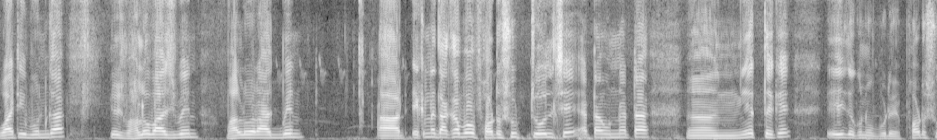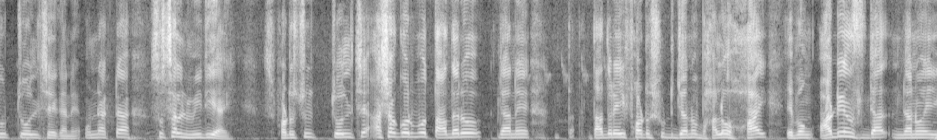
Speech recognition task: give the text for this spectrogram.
ওয়াইটি বনগা, বেশ ভালোবাসবেন ভালো রাখবেন। আর এখানে দেখাবো ফটোশ্যুট চলছে, একটা অন্য একটা ইয়ের থেকে। এই দেখুন উপরে, ফটোশ্যুট চলছে এখানে। অন্য একটা সোশ্যাল মিডিয়ায় ফটোশ্যুট চলছে। আশা করব তাদেরও জানে তাদের এই ফটোশ্যুট যেন ভালো হয় এবং অডিয়েন্স যেন এই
